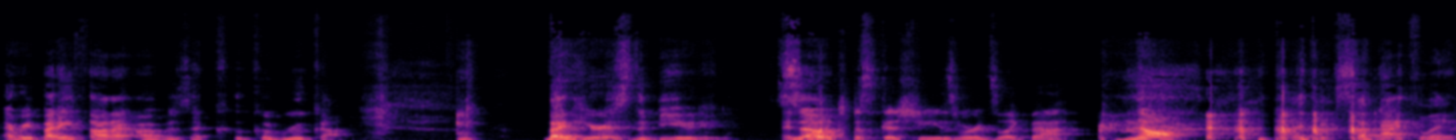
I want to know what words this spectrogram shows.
Everybody thought I, I was a kukaruka. But here's the beauty. And so, not just because she used words like that. No, exactly.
